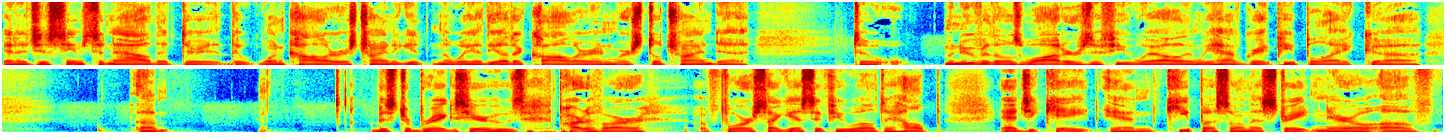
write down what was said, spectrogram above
And it just seems to now that the one collar is trying to get in the way of the other collar, and we're still trying to to maneuver those waters, if you will. And we have great people like uh, um, Mr. Briggs here, who's part of our force, I guess, if you will, to help educate and keep us on the straight and narrow of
